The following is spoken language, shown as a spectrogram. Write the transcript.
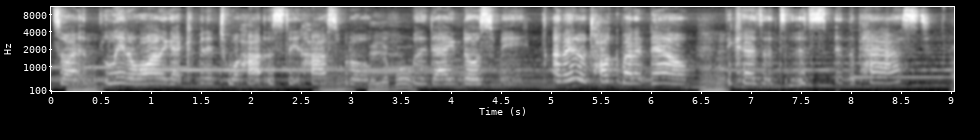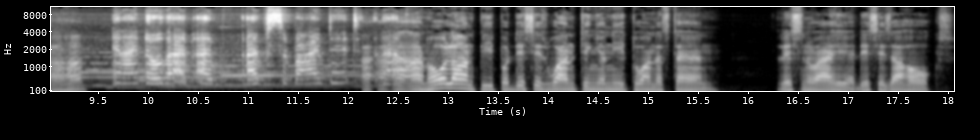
So I, later on, I got committed to a, ho- a state hospital There you go. where they diagnosed me. I'm able to talk about it now Mhm. because it's it's in the past, Uh huh. and I know that I've I've, I've survived it. Uh, uh, and hold on, people. This is one thing you need to understand. Listen right here. This is a hoax.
